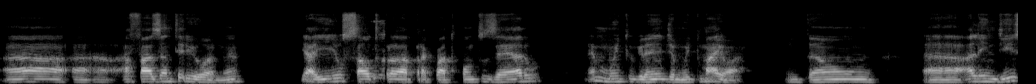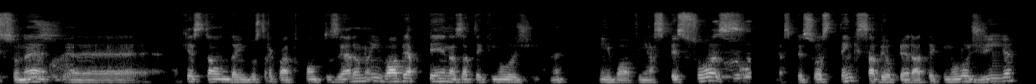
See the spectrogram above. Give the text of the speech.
a, a, a fase anterior. Né? E aí o salto para 4.0 é muito grande, é muito maior. Então, além disso, né, é, a questão da indústria 4.0 não envolve apenas a tecnologia, né? envolve as pessoas, as pessoas têm que saber operar a tecnologia,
